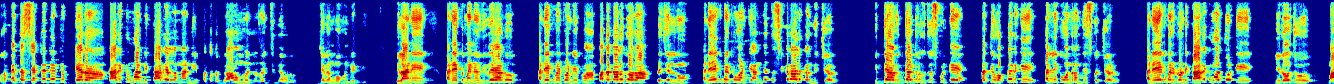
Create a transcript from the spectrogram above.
ఒక పెద్ద సెక్రటరీ కార్యక్రమాన్ని కార్యాలయాన్ని ప్రతి ఒక్క గ్రామంలో నిర్వహించింది ఎవరు? జగన్మోహన్ రెడ్డి. ఇలానే అనేకమైన విజయాలు అనేకమైనటువంటి పథకాల ద్వారా ప్రజలను అనేకమైనటువంటి అందరిత శిఖరాలకు అందించాడు. విద్యా విద్యార్థులకు చూసుకుంటే ప్రతి ఒక్కరికి తల్లికి వందనం తీసుకొచ్చాడు. అనేకమైనటువంటి కార్యక్రమాలతోటి ఈ రోజు మా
